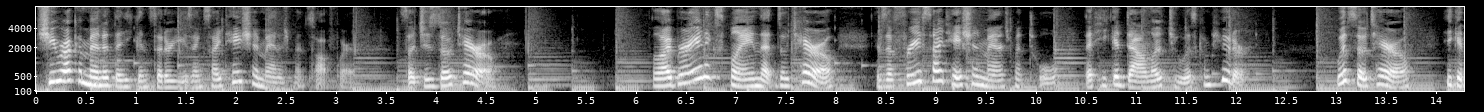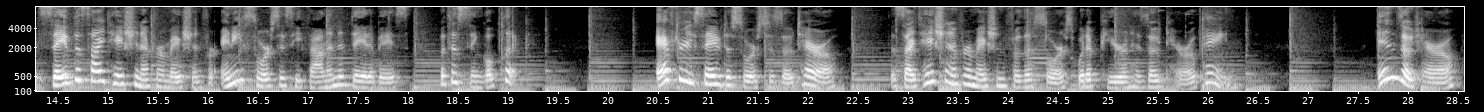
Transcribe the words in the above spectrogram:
She recommended that he consider using citation management software, such as Zotero. The librarian explained that Zotero is a free citation management tool that he could download to his computer. With Zotero, he could save the citation information for any sources he found in a database with a single click. After he saved a source to Zotero, the citation information for the source would appear in his Zotero pane. In Zotero,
